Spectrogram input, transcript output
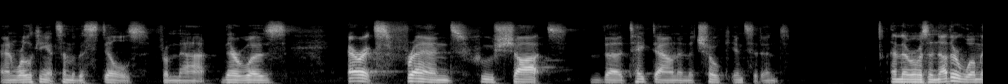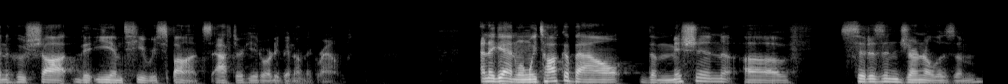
and we're looking at some of the stills from that. There was Eric's friend who shot the takedown and the choke incident. And there was another woman who shot the EMT response after he had already been on the ground and again, when we talk about the mission of citizen journalism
